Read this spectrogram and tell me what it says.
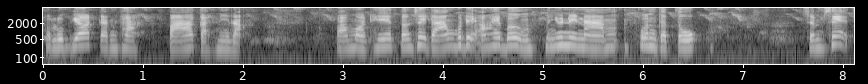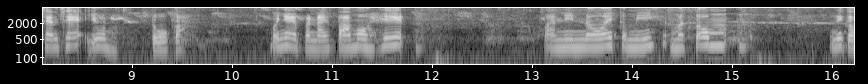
สรุปยอดกันค่ะ ปลากันนี่ละปลาหมอเทศต้นไส้ด่างบ่ได้เอาให้เบิ่งมันอยู่ในน้ำฝนกระตุกแซมแซะแซมแซะอยู่นี่โตกะบ่ใหญ่ปานใดปลาหมอเฮ็ดปลานินน้อยก็มีมาต้ม อันนี้ก็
